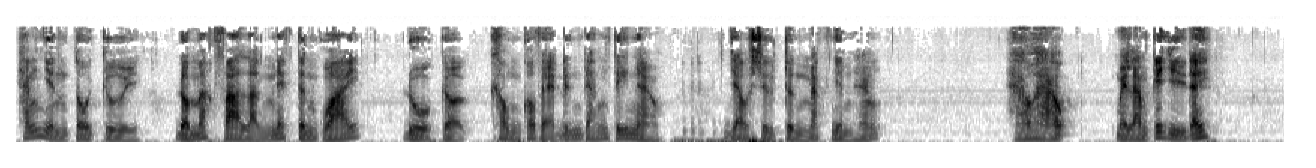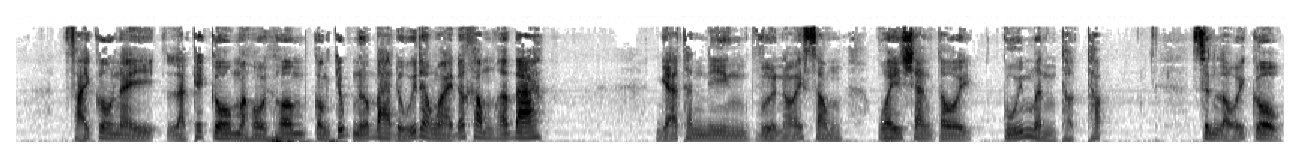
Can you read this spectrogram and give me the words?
Hắn nhìn tôi cười, đôi mắt pha lẫn nét tinh quái, đùa cợt không có vẻ đứng đắn tí nào. Giáo sư trừng mắt nhìn hắn. Hảo hảo, mày làm cái gì đấy? Phải cô này là cái cô mà hồi hôm còn chút nữa ba đuổi ra ngoài đó không hả ba? Gã thanh niên vừa nói xong, quay sang tôi, cúi mình thật thấp. Xin lỗi cô,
